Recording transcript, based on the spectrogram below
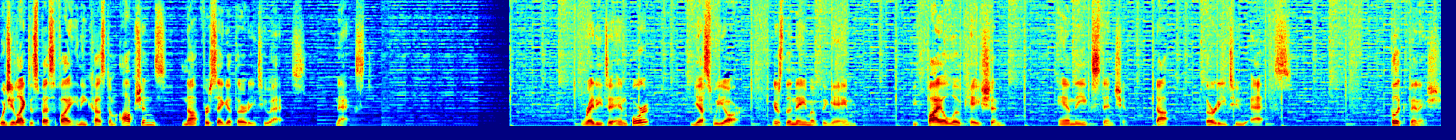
Would you like to specify any custom options? Not for Sega 32X. Next. Ready to import? Yes, we are. Here's the name of the game, the file location, and the extension, .32x. Click Finish.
